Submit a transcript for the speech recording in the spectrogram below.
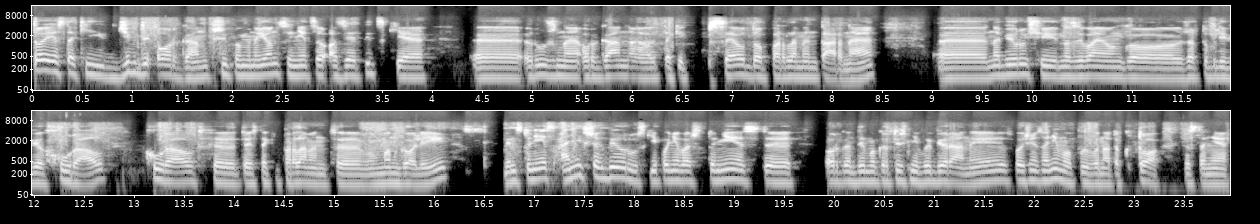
To jest taki dziwny organ, przypominający nieco azjatyckie e, różne organy, takie pseudoparlamentarne, E, na Białorusi nazywają go żartobliwie Hural. Hural e, to jest taki parlament e, w Mongolii, więc to nie jest ani wszechbiałoruski, ponieważ to nie jest organ demokratycznie wybierany. Społeczeństwo nie ma wpływu na to, kto zostanie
